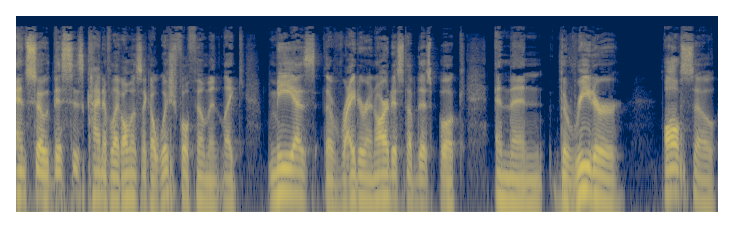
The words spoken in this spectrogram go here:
And so this is kind of like almost like a wish fulfillment, like me as the writer and artist of this book, and then the reader also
